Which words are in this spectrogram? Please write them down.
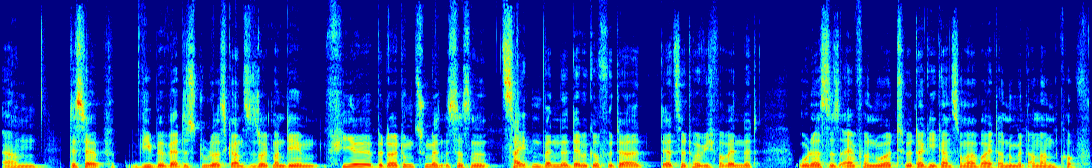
Ähm, deshalb, wie bewertest du das Ganze? Sollte man dem viel Bedeutung zumessen? Ist das eine Zeitenwende? Der Begriff wird ja derzeit häufig verwendet. Oder ist es einfach nur Twitter geht ganz normal weiter, nur mit anderen Kopf?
